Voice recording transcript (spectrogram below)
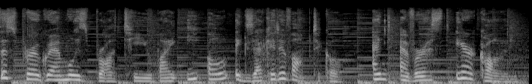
This program was brought to you by EO Executive Optical and Everest Aircon.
